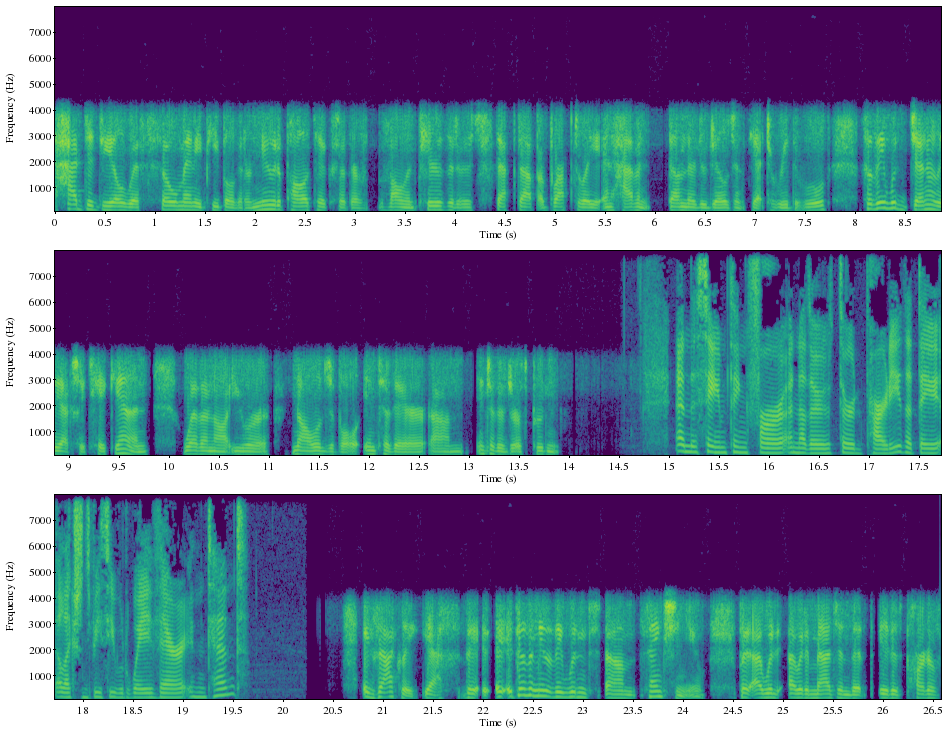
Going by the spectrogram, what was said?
had to deal with so many people that are new to politics or they're volunteers that have stepped up abruptly and haven't done their due diligence yet to read the rules. So they would generally actually take in whether or not you were knowledgeable into their um, into their jurisprudence. And the same thing for another third party that the Elections BC would weigh their intent? Exactly. Yes. They, it doesn't mean that they wouldn't um, sanction you, but I would I would imagine that it is part of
